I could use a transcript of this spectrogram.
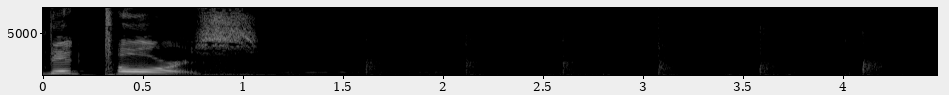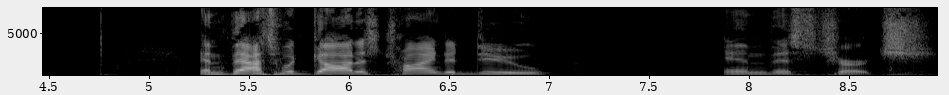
victors. And that's what God is trying to do in this church.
